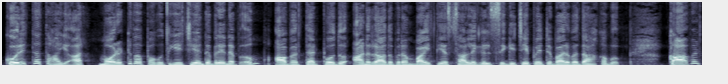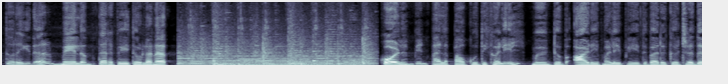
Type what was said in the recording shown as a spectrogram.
குறித்த தாயார் மொரட்டுவ பகுதியைச் சேர்ந்தவர் எனவும் அவர் தற்போது அனுராதபுரம் வைத்தியசாலையில் சிகிச்சை பெற்று வருவதாகவும் காவல்துறையினர் மேலும் தெரிவித்துள்ளனர். கொழும்பின் பல பகுதிகளில் மீண்டும் அடைமழை பெய்து வருகின்றது.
